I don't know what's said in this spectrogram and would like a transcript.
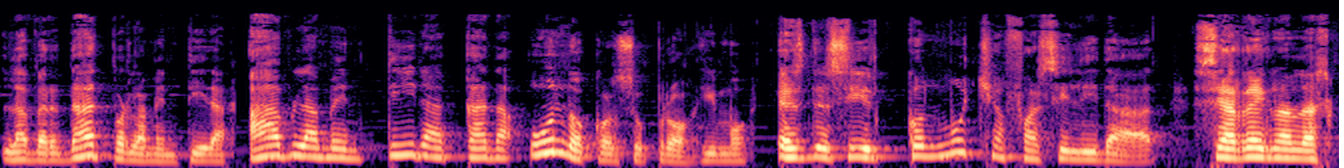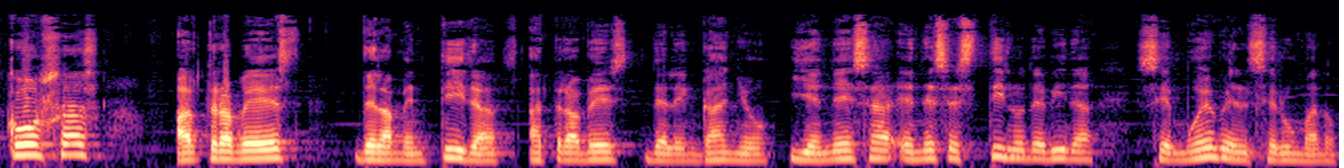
la verdad por la mentira. Habla mentira cada uno con su prójimo. Es decir, con mucha facilidad se arreglan las cosas a través de la mentira a través del engaño y en, esa, en ese estilo de vida se mueve el ser humano.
